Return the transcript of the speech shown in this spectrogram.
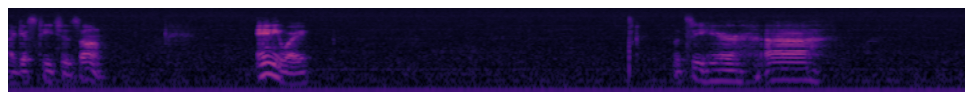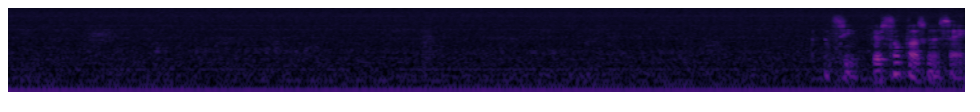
I guess teach his own. Anyway, let's see here. Uh, let's see. There's something I was going to say.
